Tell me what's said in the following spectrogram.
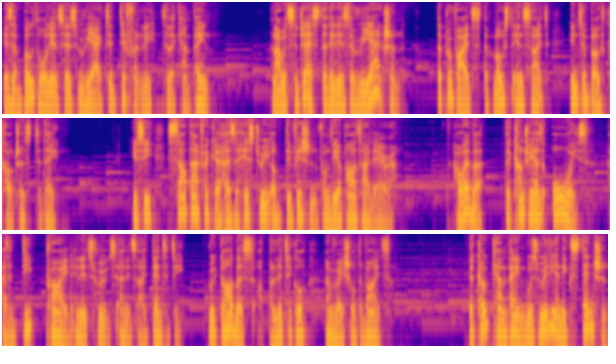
is that both audiences reacted differently to the campaign. And I would suggest that it is the reaction that provides the most insight into both cultures today. You see, South Africa has a history of division from the apartheid era. However, the country has always had a deep pride in its roots and its identity, regardless of political and racial divides. The Coke campaign was really an extension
